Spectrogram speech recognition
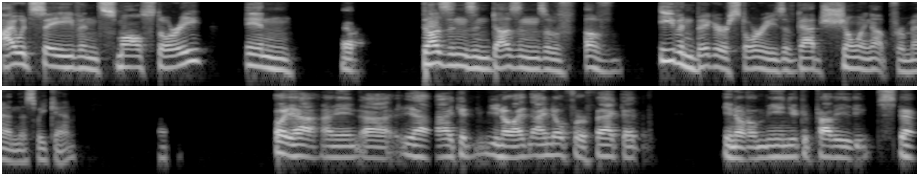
I would say even small story in yeah dozens and dozens of of even bigger stories of God showing up for men this weekend. Oh yeah, I mean, uh, yeah, I could, you know, I, I know for a fact that, you know, me and you could probably spend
